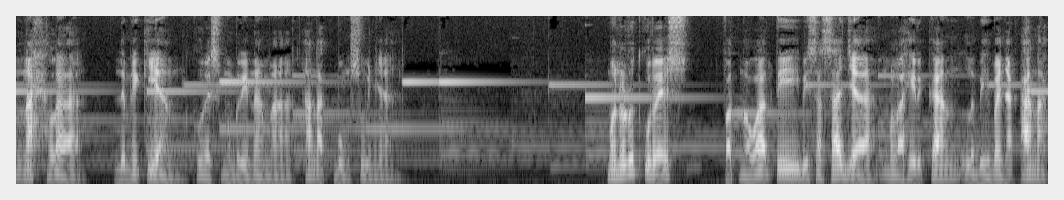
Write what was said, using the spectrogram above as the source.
Nahla, demikian Quraisy memberi nama anak bungsunya. Menurut Quraisy, Fatmawati bisa saja melahirkan lebih banyak anak,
